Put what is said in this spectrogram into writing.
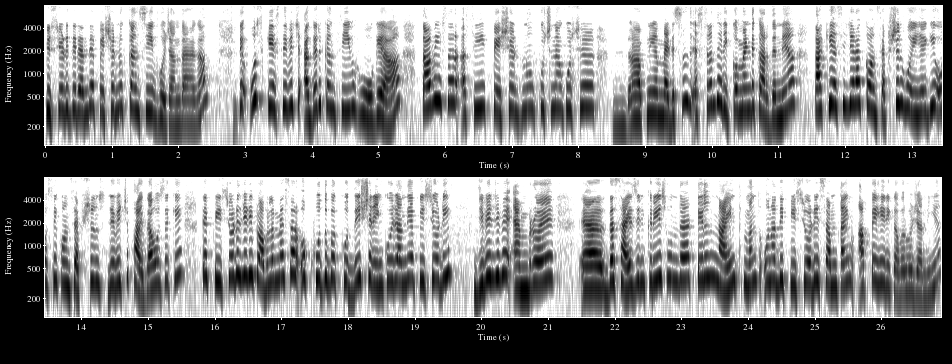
ਪੀਸੀਓਡੀ ਦੇ ਰਹਿੰਦੇ ਪੇਸ਼ੈਂਟ ਨੂੰ ਕਨਸੀਵ ਹੋ ਜਾਂਦਾ ਹੈਗਾ। ਤੇ ਉਸ ਕੇਸ ਦੇ ਵਿੱਚ ਅਗਰ ਕਨਸੀਵ ਹੋ ਗਿਆ ਤਾਂ ਵੀ ਸਰ ਅਸੀਂ ਪੇਸ਼ੈਂਟ ਨੂੰ ਕੁਝ ਨਾ ਕੁਝ ਆਪਣੀਆਂ ਮੈਡੀਸਿਨਸ ਇਸ ਤਰ੍ਹਾਂ ਦੇ ਰਿਕਮੈਂਡ ਕਰ ਦਿੰਨੇ ਆ ਤਾਂ ਕਿ ਅਸੀਂ ਜਿਹੜਾ ਕਨਸੈਪਸ਼ਨ ਹੋਈ ਹੈਗੀ ਉਸੇ ਕਨਸੈਪਸ਼ਨਸ ਦੇ ਵਿੱਚ ਫਾਇਦਾ ਹੋ ਸਕੇ। ਤੇ ਪੀਸੀਓਡੀ ਜਿਹੜੀ ਪ੍ਰੋਬਲਮ ਹੈ ਸਰ ਉਹ ਖੁਦ ਬ ਖੁਦ ਹੀ ਸ਼ਰਿੰਕ ਹੋ ਜਾਂਦੀ ਹੈ। ਪੀਸੀਓਡੀ ਜਿਵੇਂ ਜਿਵੇਂ ਐਮਬ੍ਰੋਏ ਦਾ ਸਾਈਜ਼ ਇਨਕਰੀਜ਼ ਹੁੰਦਾ ਟਿਲ 9th ਮੰਥ ਉਹਨਾਂ ਦੀ ਪੀਸੀਓਡੀ ਸਮ ਟਾਈਮ ਆਪੇ ਹੀ ਰਿਕਵਰ ਹੋ ਜਾਂਦੀ ਹੈ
